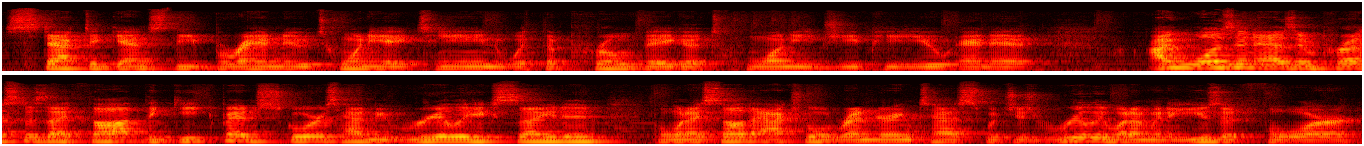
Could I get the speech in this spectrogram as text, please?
stacked against the brand new 2018 with the Pro Vega 20 GPU in it. I wasn't as impressed as I thought. The Geekbench scores had me really excited, but when I saw the actual rendering test, which is really what I'm gonna use it for,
